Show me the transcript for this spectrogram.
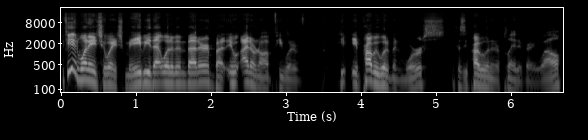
if he had one HOH, maybe that would have been better. But it, I don't know if he would have. He, it probably would have been worse because he probably wouldn't have played it very well.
